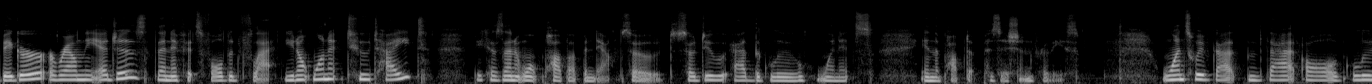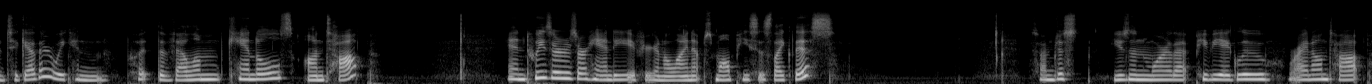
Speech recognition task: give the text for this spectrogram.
bigger around the edges than if it's folded flat. You don't want it too tight because then it won't pop up and down. So, so do add the glue when it's in the popped up position for these. Once we've got that all glued together, we can put the vellum candles on top. And tweezers are handy if you're going to line up small pieces like this. So I'm just using more of that PVA glue right on top.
